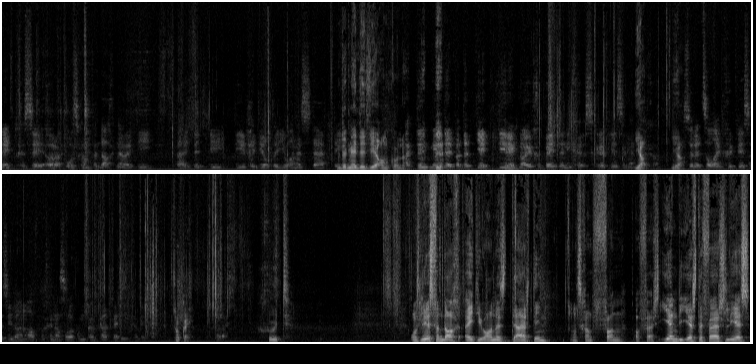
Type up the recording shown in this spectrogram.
net gesê, "Ag, ons gaan vandag nou uit die uh dit die die gedeelte Johannes 13." Moet ek net dit weer aankondig? Ek dink nie dit want dit jy direk hmm. na jou gebed in die skriflesing ja, gaan. Ja. So dit sal eintlik goed wees as jy dan af begin as hulle kom kan kat by die gebed. OK. Alright. Goed. Ons lees vandag uit Johannes 13. Ons gaan van af vers 1 die eerste vers lees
